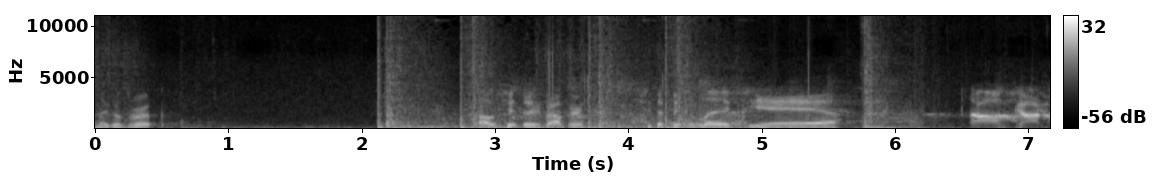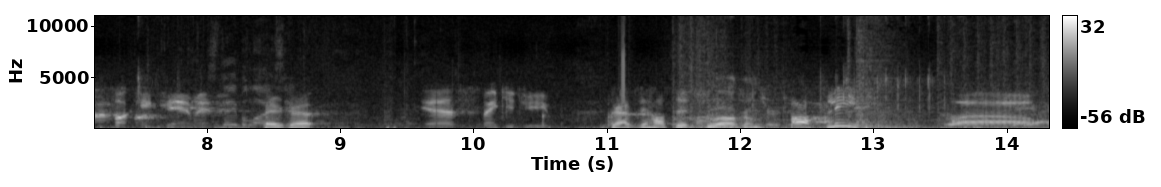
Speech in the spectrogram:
There goes Rook. Oh shit, there's Valkyrie. Shoot that thing in the legs. Yeah. Oh god fucking damn it. Bear trap. Yes, thank you, Jeep. Grabs the hostage. You're welcome. Oh, please. Wow.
